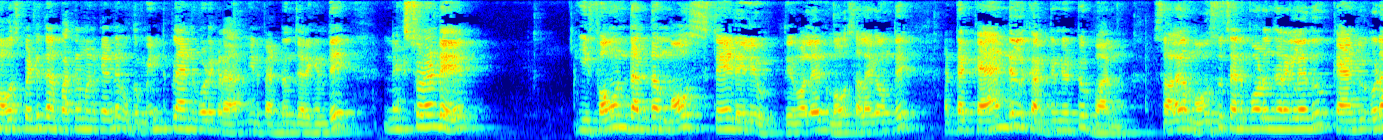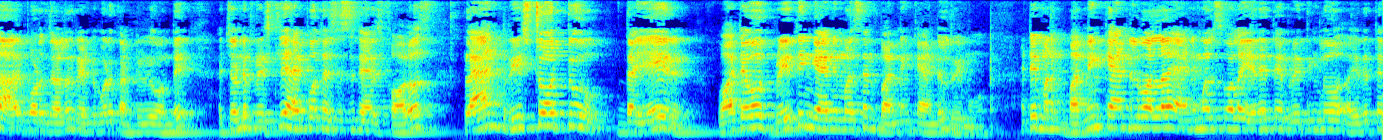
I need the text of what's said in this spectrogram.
మౌస్ పెట్టి దాని పక్కన మనకి ఒక మింట్ ప్లాంట్ కూడా ఇక్కడ ఈయన పెట్టడం జరిగింది. నెక్స్ట్ చూడండి. He found that the mouse stayed alive దీనివల్ల మౌస్ అలాగే ఉంది. And the candle continued to burn so అలాగే మౌస్ చనిపోవడం జరగలేదు క్యాండిల్ కూడా ఆరిపోవడం జరగలేదు రెండు కూడా కంటిన్యూ ఉంది. చూడండి Priestley hypothesis as follows plant restore to the air whatever breathing animals and burning candle remove అంటే మనకి బర్నింగ్ క్యాండిల్ వల్ల యానిమల్స్ వల్ల ఏదైతే బ్రీతింగ్లో ఏదైతే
